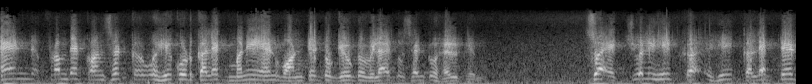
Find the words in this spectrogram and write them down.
and from that concert he could collect money and wanted to give to Vilayat Hussain to help him. So actually he, he collected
